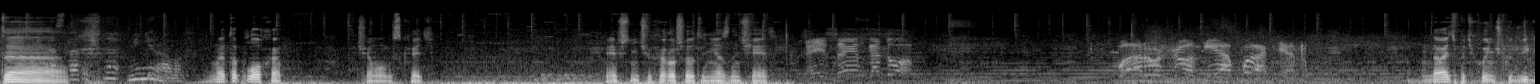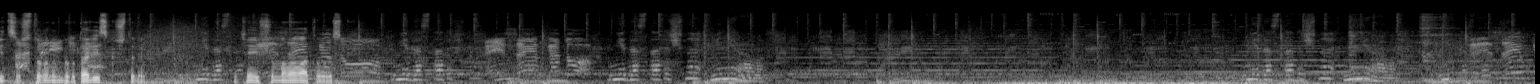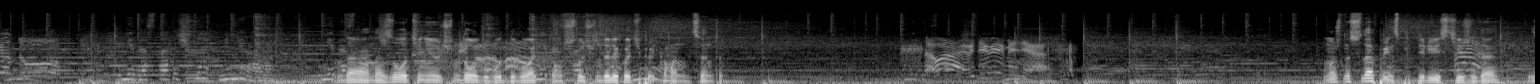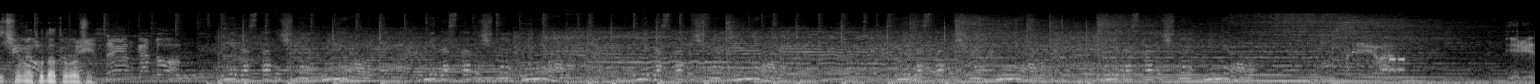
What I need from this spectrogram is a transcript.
Так, Достаточно минералов. ну это плохо. Что могу сказать? Конечно, ничего хорошего это не означает. СМ готов. Вооружен и опасен. Давайте потихонечку двигаться в сторону Бруталиска, что ли. Недостаточно, Хотя еще маловато войск. Недостаточно, СМ готов. недостаточно минералов. Недостаточно минералов. Не- СМ готов. Недостаточно минералов. Да, на золоте не очень долго будут добывать, потому что очень далеко теперь командный центр. Давай, удиви меня. Можно сюда, в принципе, перевести же, да? Зачем я туда-то вожу?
